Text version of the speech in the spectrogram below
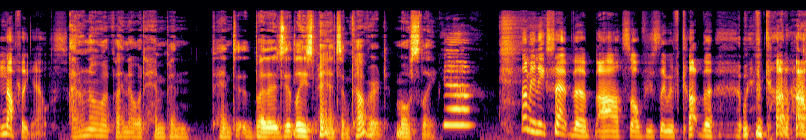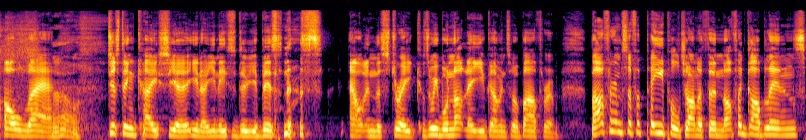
Nothing else. I don't know if I know what hempen pant, but it's at least pants. I'm covered mostly. Yeah. I mean, except the ass. Obviously, we've cut the we've cut a hole there, Oh, just in case you you know you need to do your business out in the street, because we will not let you go into a bathroom. Bathrooms are for people, Jonathan, not for goblins.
